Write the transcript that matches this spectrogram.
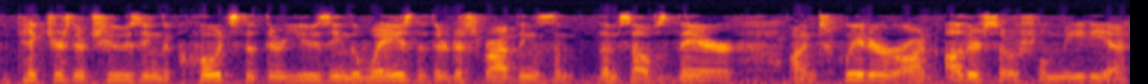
the pictures they're choosing, the quotes that they're using, the ways that they're describing them, themselves there, on Twitter, or on other social media,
